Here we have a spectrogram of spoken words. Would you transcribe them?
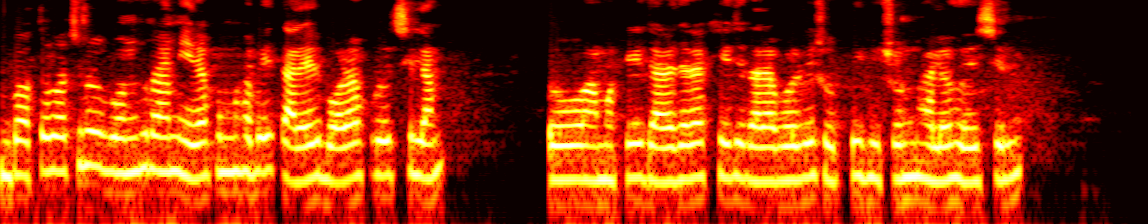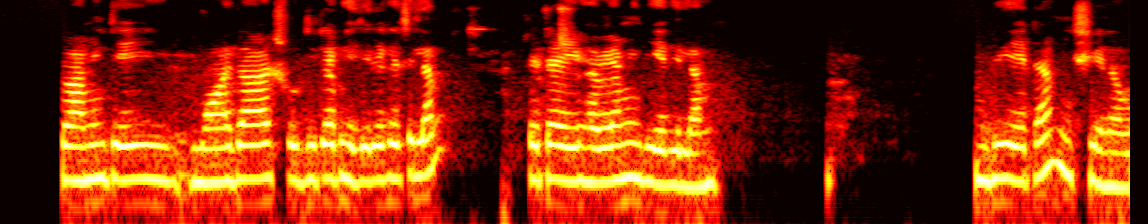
গত বছরের বন্ধুরা আমি এরকম ভাবে তালের বড়া করেছিলাম। তো আমাকে যারা যারা খেয়েছে তারা বলে সত্যি ভীষণ ভালো হয়েছিল। তো আমি যেই ময়দা সুজিটা ভেজে রেখেছিলাম, সেটা এইভাবে আমি দিয়ে দিলাম। দিয়ে এটা মিশিয়ে নেব।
